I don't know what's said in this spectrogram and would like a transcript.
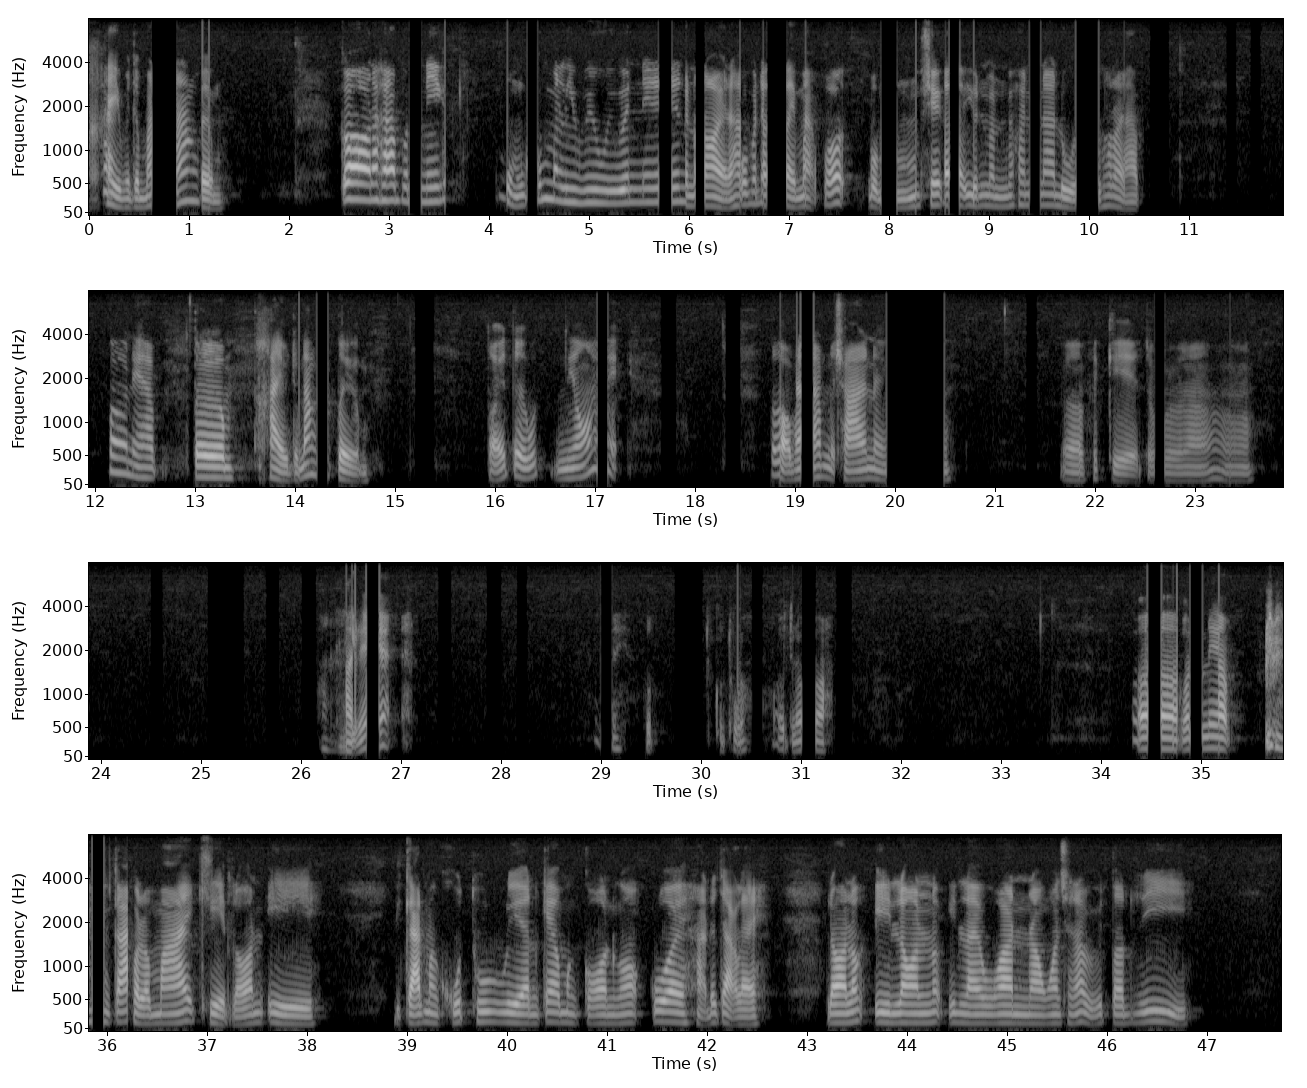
ใครมันจะมานั่งเติม ก็นะครับ วันนี้ผมก็มารีวิวอีเวนต์นี้หน่อยนะครับว่าไม่ได้อะไรมาก เพราะผมเช็คแล้วอีเวนต์มันไม่ค่อยน่าดูเท่าไหร่ครับก็เนี่ยครับ เติมใครจะนั่งเติม ต่อให้เติมน้อยก็ตอไปนะครับในช้าหนึ่งเออแพ็กเกจจะเวลาอะไรเนี่ยเอ้ยกดกด ถูกแล้วเออจริงแล้วว่ะเออก็เนี่ยการผลไม้เขตร้อนเอมีการมังคุดทุเรียนแก้วมังกรเงาะกล้วยหาได้จากอะไรรอนล็อกอินรอนล็อกอินรายวันรางวัลชนะแบบวิตอรี่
